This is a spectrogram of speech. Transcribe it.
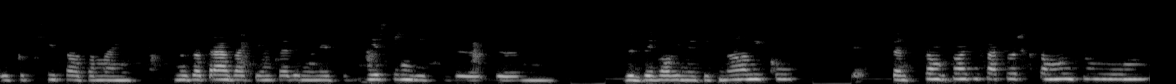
o que por si só também nos atrasa aqui um bocadinho neste, neste índice de, de, de desenvolvimento económico. Portanto, são, são aqui fatores que são muito,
